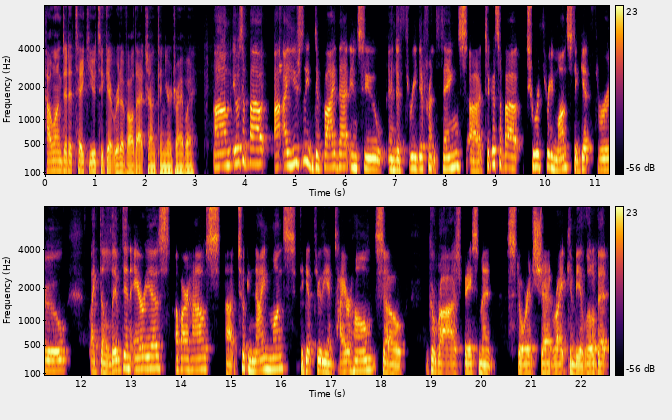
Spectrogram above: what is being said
how long did it take you to get rid of all that junk in your driveway? Um, it was about. I usually divide that into into three different things. Uh, it took us about two or three months to get through like the lived in areas of our house. Uh, took nine months to get through the entire home. So garage, basement, storage shed, right, can be a little bit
